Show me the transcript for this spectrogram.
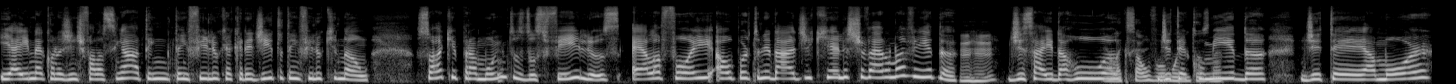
E aí, né, quando a gente fala assim, ah, tem, tem filho que acredita, tem filho que não. Só que para muitos dos filhos, ela foi a oportunidade que eles tiveram na vida. Uhum. De sair da rua, Ela que salvou de ter muitos, né? comida, de ter amor,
